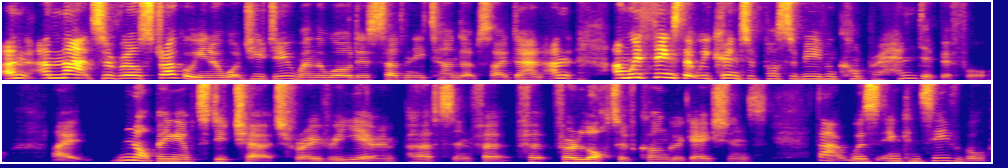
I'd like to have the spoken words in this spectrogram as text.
And, and that's a real struggle you know what do you do when the world is suddenly turned upside down and and with things that we couldn't have possibly even comprehended before like not being able to do church for over a year in person for, for, for a lot of congregations that was inconceivable.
